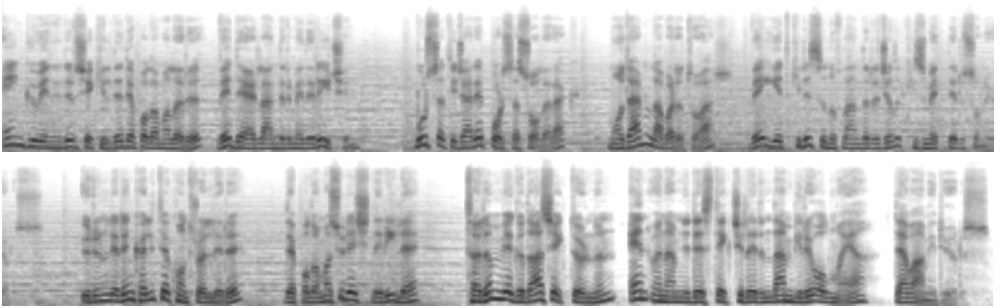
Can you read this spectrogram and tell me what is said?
en güvenilir şekilde depolamaları ve değerlendirmeleri için Bursa Ticaret Borsası olarak modern laboratuvar ve yetkili sınıflandırıcılık hizmetleri sunuyoruz. Ürünlerin kalite kontrolleri, depolama süreçleriyle tarım ve gıda sektörünün en önemli destekçilerinden biri olmaya devam ediyoruz.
